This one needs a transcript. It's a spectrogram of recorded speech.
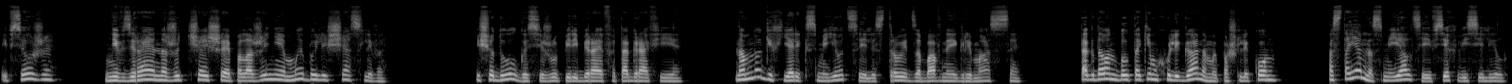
И все же, невзирая на жутчайшее положение, мы были счастливы. Еще долго сижу, перебирая фотографии. На многих Ярик смеется или строит забавные гримасы. Тогда он был таким хулиганом и пошляком. Постоянно смеялся и всех веселил.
